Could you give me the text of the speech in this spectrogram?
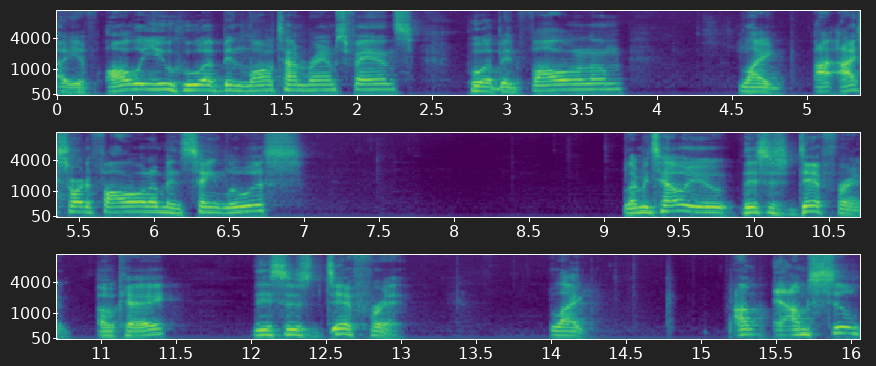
if all of you who have been longtime Rams fans who have been following them, like I, I started following them in St. Louis. Let me tell you, this is different. Okay, this is different. Like I'm I'm still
